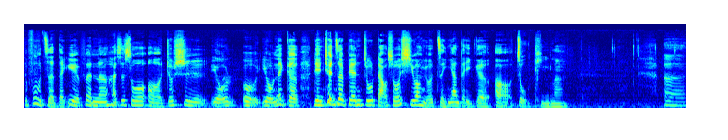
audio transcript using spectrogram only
负责的月份呢？还是说呃，就是有呃有那个连劝这边主导，说希望有怎样的一个呃主题吗？呃，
